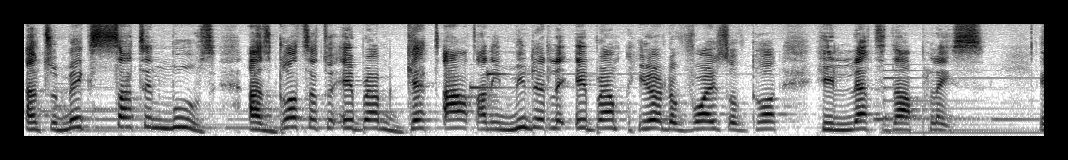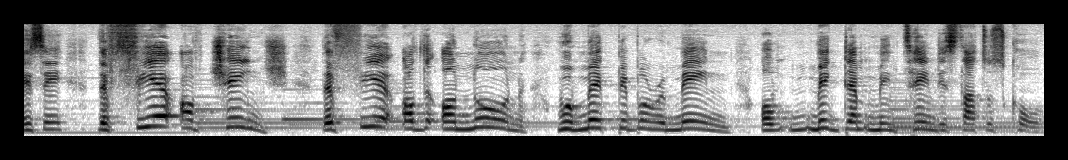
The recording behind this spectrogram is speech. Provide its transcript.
and to make certain moves. As God said to Abraham, Get out. And immediately Abraham heard the voice of God. He left that place. You see, the fear of change, the fear of the unknown will make people remain or make them maintain the status quo.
